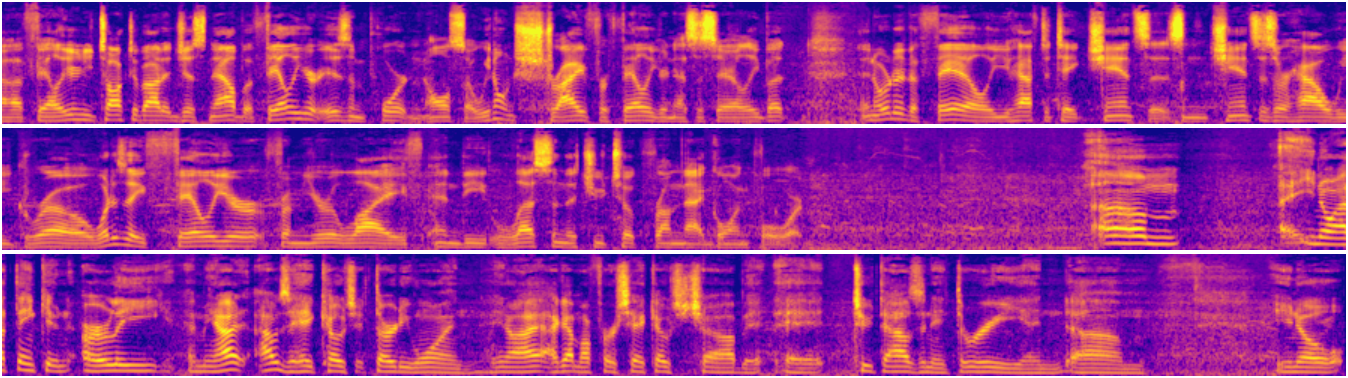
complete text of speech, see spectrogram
uh, failure, and you talked about it just now, but failure is important also. We don't strive for failure necessarily, but in order to fail, you have to take chances, and chances are how we grow. What is a failure from your life and the lesson that you took from that going forward? Um, you know, I think in early, I mean, I, I was a head coach at 31. You know, I, I got my first head coach job at, at 2003, and um, you know,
